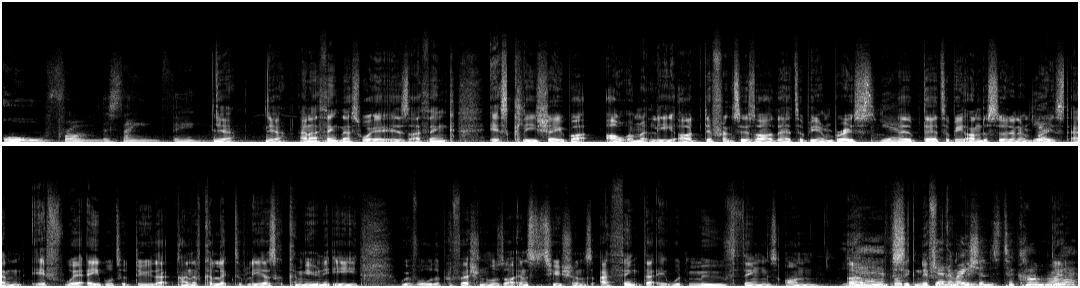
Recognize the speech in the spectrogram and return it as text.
all from the same thing. Yeah, yeah, and I think that's what it is. I think it's cliche, but ultimately our differences are there to be embraced. Yeah. They're there to be understood and embraced. And if we're able to do that kind of collectively as a community, with all the professionals, our institutions, I think that it would move things on Yeah, um, significantly. generations to come, right? Yeah,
